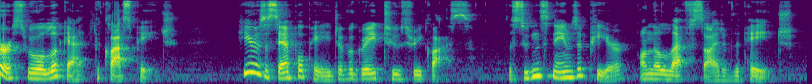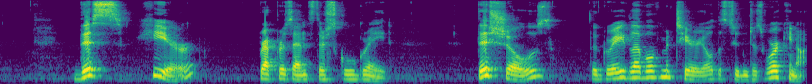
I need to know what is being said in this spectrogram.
First, we will look at the class page. Here is a sample page of a grade 2-3 class. The students' names appear on the left side of the page. This here represents their school grade. This shows the grade level of material the student is working on.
